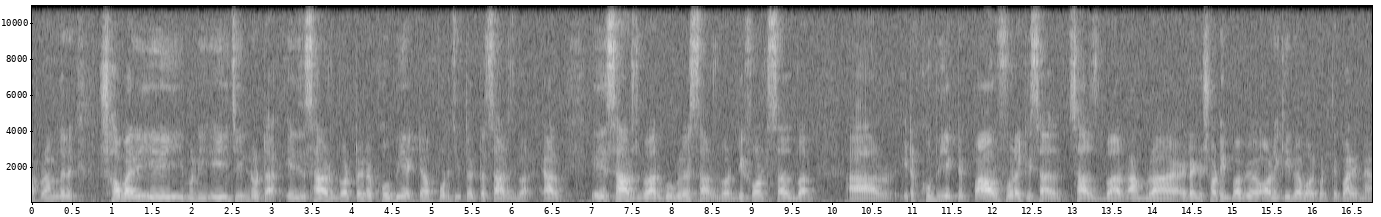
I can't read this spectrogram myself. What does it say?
আপনার আমাদের সবারই এই মানে এই চিহ্নটা, এই যে সার্চ বারটা এটা খুবই একটা পরিচিত একটা সার্চ বার আর এই সার্চ বার গুগলের search bar default search bar আর এটা খুবই একটা পাওয়ারফুল একটি সার্চ বার আমরা এটাকে সঠিকভাবে অনেকেই ব্যবহার করতে পারি না।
